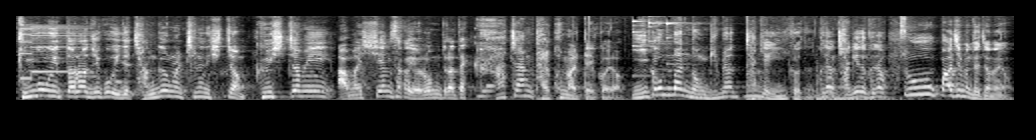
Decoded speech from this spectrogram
준공이 떨어지고 이제 잔금을 치는 시점 그 시점이 아마 시행사가 여러분들한테 가장 달콤할 때일 거예요. 이것만 넘기면 자기가 이기거든. 그냥 자기는 그냥 쑥 빠지면 되잖아요.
